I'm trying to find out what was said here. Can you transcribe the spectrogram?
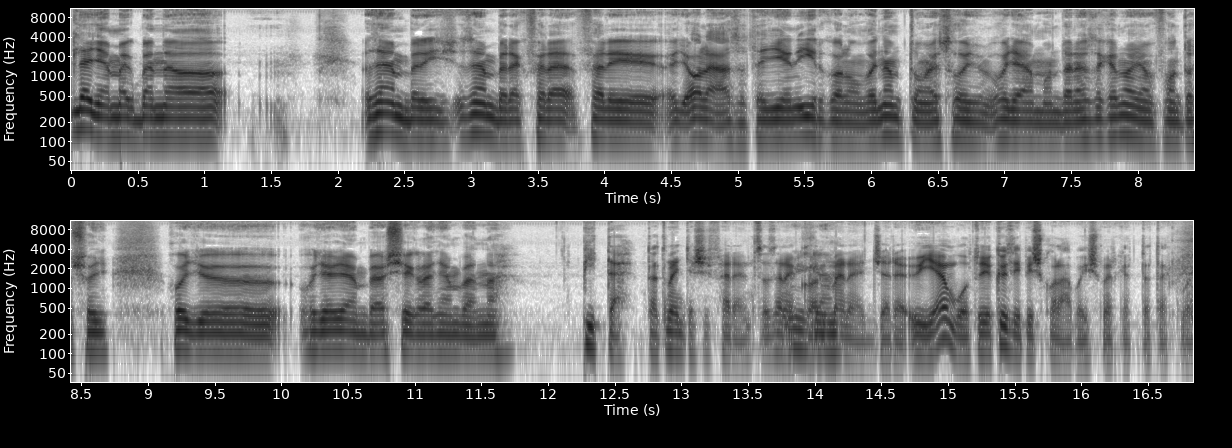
legyen meg benne a, az, ember is, az emberek fele, felé egy alázat, egy ilyen írgalom, vagy nem tudom ezt hogy, hogy elmondani. Ez nekem nagyon fontos, hogy, hogy, ö, hogy egy emberség legyen benne. Pite, tehát Mentyesi Ferenc, a zenekar Igen. menedzsere. Ő ilyen volt, hogy a középiskolába ismerkedtetek meg.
